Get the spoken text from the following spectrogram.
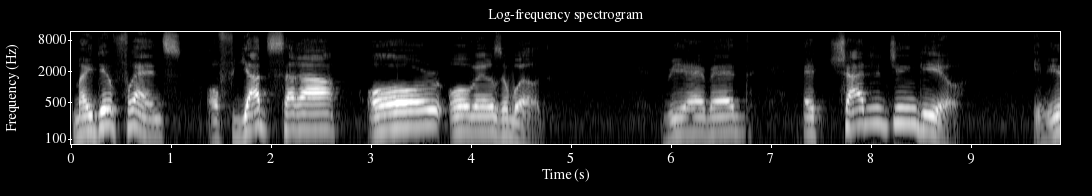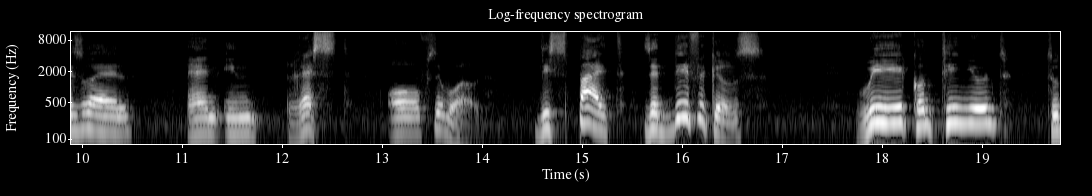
my dear friends of Yad Sarah all over the world. We have had a challenging year in Israel and in rest of the world. Despite the difficulties, we continued to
